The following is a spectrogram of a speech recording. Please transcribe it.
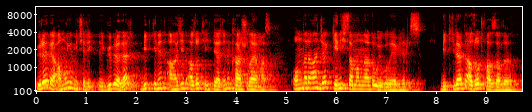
Üre ve amonyum içerikli gübreler bitkinin acil azot ihtiyacını karşılayamaz. Onları ancak geniş zamanlarda uygulayabiliriz. Bitkilerde azot fazlalığı.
